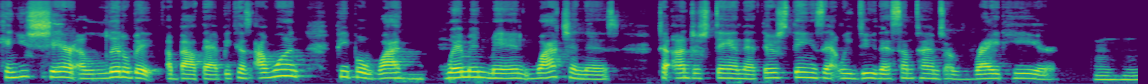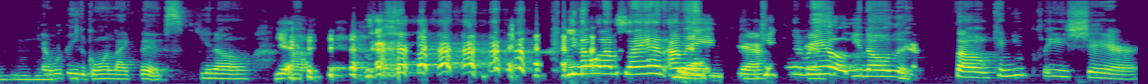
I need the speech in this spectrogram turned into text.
Can you share a little bit about that? Because I want people, watch, mm-hmm. women, men watching this, to understand that there's things that we do that sometimes are right here Mm-hmm, mm-hmm. It would be going like this, you know. Yeah. Um, you know what I'm saying? I yeah. mean, yeah. keep it real, yeah. you know. Yeah. So, can you please share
